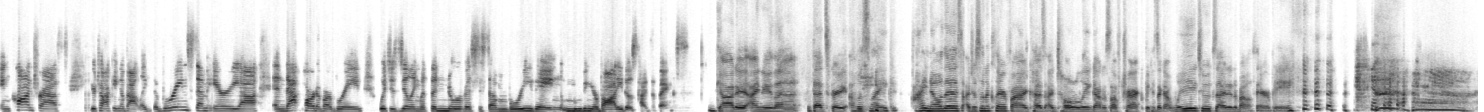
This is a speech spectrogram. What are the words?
in contrast, you're talking about like the brainstem area and that part of our brain, which is dealing with the nervous system, breathing, moving your body, those kinds of things. Got it. I knew that. That's great. I was like, I know this. I just want to clarify because I totally got us off track because I got way too excited about therapy.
